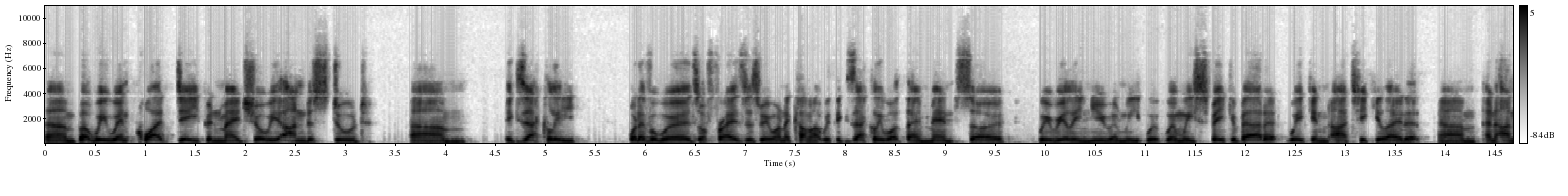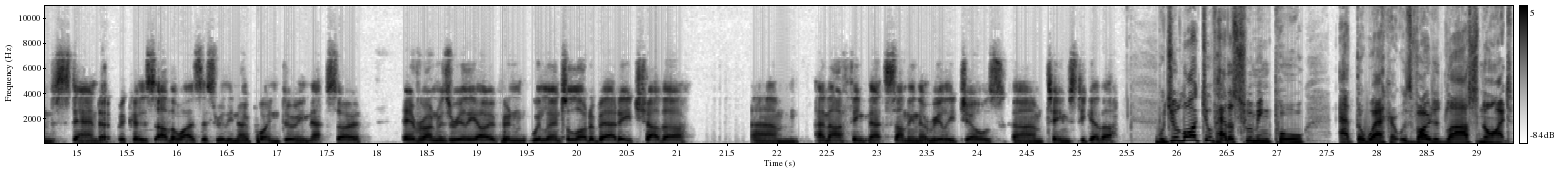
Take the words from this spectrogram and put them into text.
um, but we went quite deep and made sure we understood um, exactly whatever words or phrases we want to come up with, exactly what they meant. So we really knew when we when we speak about it, we can articulate it um, and understand it because otherwise there's really no point in doing that. So everyone was really open. We learnt a lot about each other. Um, and I think that's something that really gels um, teams together. Would you like to have had a swimming pool at the WACA? It was voted last night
